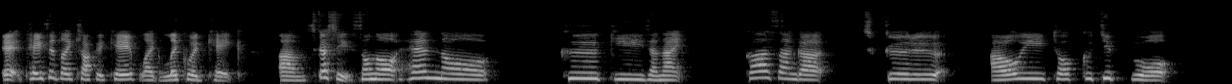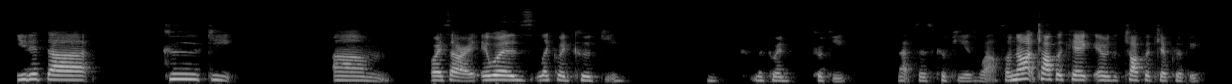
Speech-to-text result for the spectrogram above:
it tasted like chocolate cake, like liquid cake. Um, しかし、その辺のクッキーじゃない。母さんが作る青いチョコチップを入れたクッキー。Um, wait, sorry. It was liquid cookie. Liquid cookie. That says cookie as well. So not chocolate cake. It was a chocolate chip cookie.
